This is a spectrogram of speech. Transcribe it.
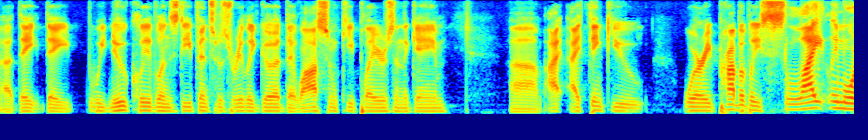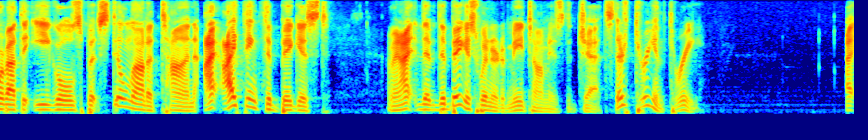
Uh, they they we knew Cleveland's defense was really good. They lost some key players in the game. Um, I, I think you worry probably slightly more about the Eagles, but still not a ton. I, I think the biggest, I mean, I, the, the biggest winner to me, Tommy, is the Jets. They're three and three. I,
